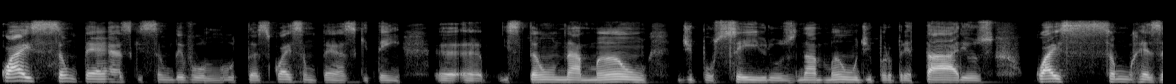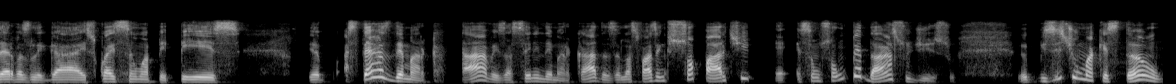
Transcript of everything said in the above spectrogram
quais são terras que são devolutas, quais são terras que têm, uh, estão na mão de poceiros, na mão de proprietários, quais são reservas legais, quais são APPs. As terras demarcáveis, a serem demarcadas, elas fazem só parte é, são só um pedaço disso. Existe uma questão,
